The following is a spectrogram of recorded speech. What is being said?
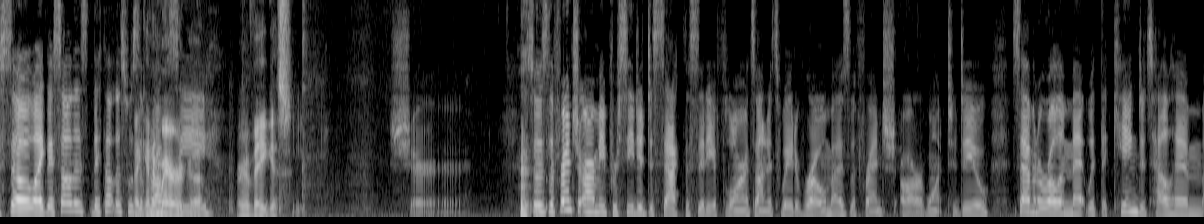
so like they saw this, they thought this was Like the in prophecy. America. or a Vegas. Sure. So as the French army proceeded to sack the city of Florence on its way to Rome, as the French are wont to do, Savonarola met with the king to tell him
